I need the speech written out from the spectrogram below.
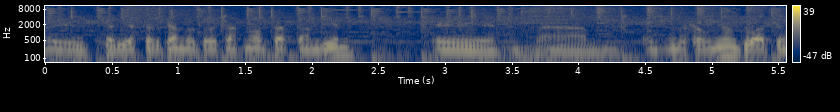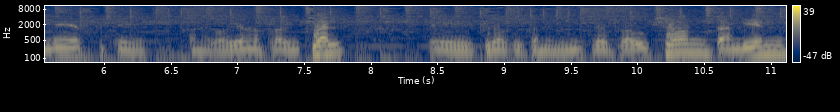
eh, estaría acercando todas esas notas también eh, en una reunión que va a tener eh, con el gobierno provincial, creo que con el ministro de Producción, también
